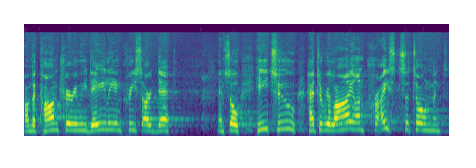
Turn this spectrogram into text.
On the contrary, we daily increase our debt. And so he too had to rely on Christ's atonement,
